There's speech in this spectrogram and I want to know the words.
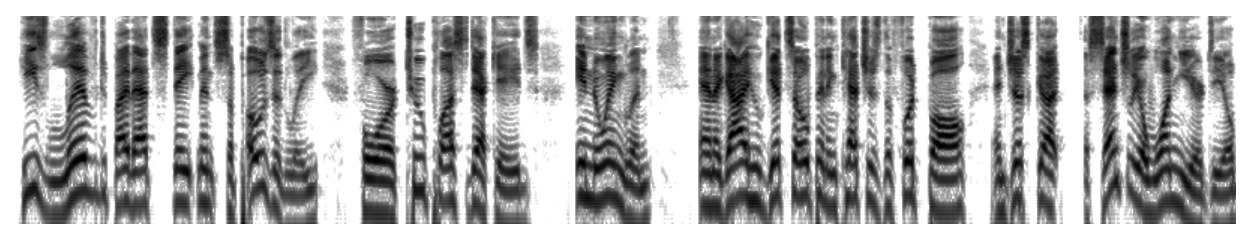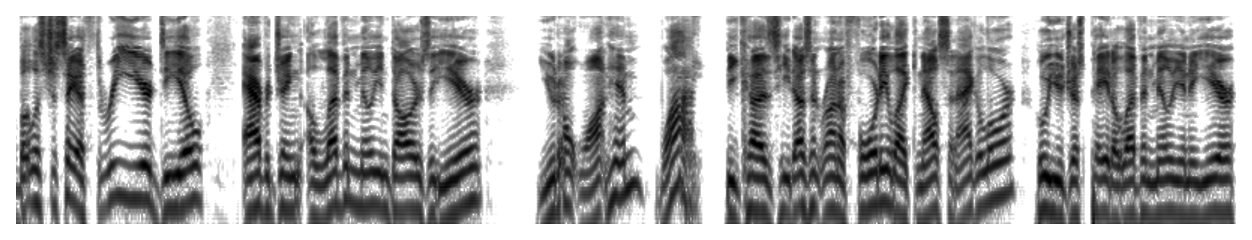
He's lived by that statement supposedly for two plus decades in New England. And a guy who gets open and catches the football and just got essentially a one year deal, but let's just say a three year deal, averaging $11 million a year. You don't want him? Why? Because he doesn't run a 40 like Nelson Agholor, who you just paid 11 million a year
